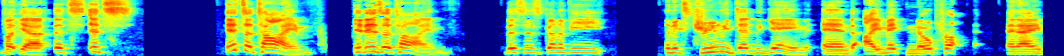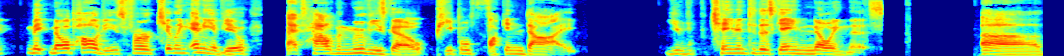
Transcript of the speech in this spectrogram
But yeah, it's it's it's a time. It is a time. This is gonna be an extremely deadly game, and I make no pro and I make no apologies for killing any of you. That's how the movies go. People fucking die. You came into this game knowing this. Uh,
